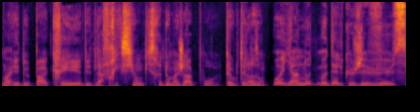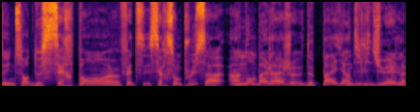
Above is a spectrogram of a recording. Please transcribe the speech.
Ouais. et de pas créer de, de la friction qui serait dommageable pour telle ou telle raison. Ouais, il y a un autre modèle que j'ai vu, c'est une sorte de serpent. Euh, En fait, ça ressemble plus à un emballage de paille individuelle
